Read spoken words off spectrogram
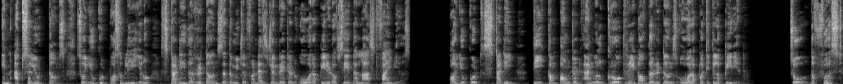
in absolute terms. So you could possibly, you know, study the returns that the mutual fund has generated over a period of say the last five years. Or you could study the compounded annual growth rate of the returns over a particular period. So the first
